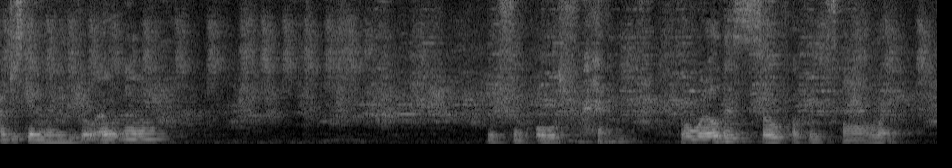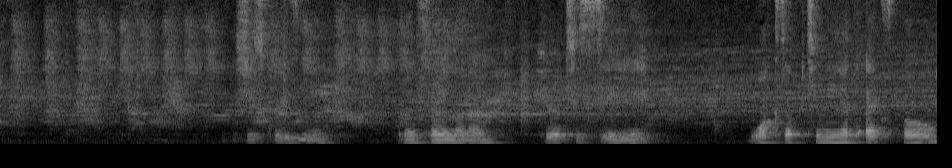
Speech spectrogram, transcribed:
I'm just getting ready to go out now with some old friends. The world is so fucking small. Like, just crazy. My friend that I'm here to see walks up to me at the expo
